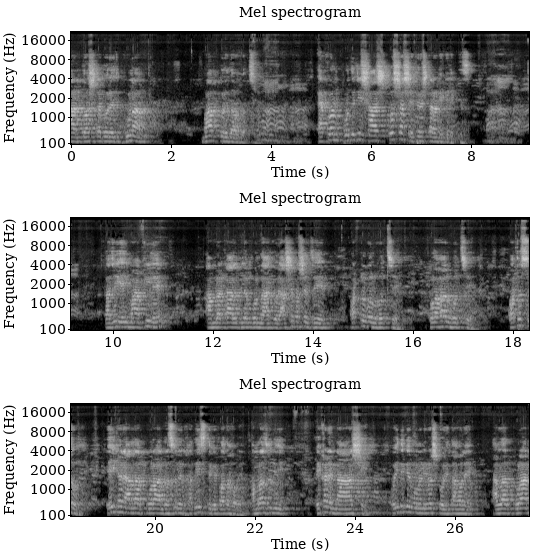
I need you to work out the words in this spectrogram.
আর দশটা করে গুণা মাফ করে দেওয়া হচ্ছে। এখন প্রতিটি শ্বাস প্রশ্বাসে ফেরেশতারা ডেকে লিখতেছে। কাজেই এই মাহফিলে আমরা কাল বিলম্ব না করে আশেপাশে যে হট্টগোল হচ্ছে, কোলাহল হচ্ছে, অথচ এইখানে আল্লাহর কোরআন, রসুলের হাদিস থেকে কথা হবে। আমরা যদি এখানে না আসি ওই দিকে মনোনিবেশ করি, তাহলে আল্লাহর কোরআন,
